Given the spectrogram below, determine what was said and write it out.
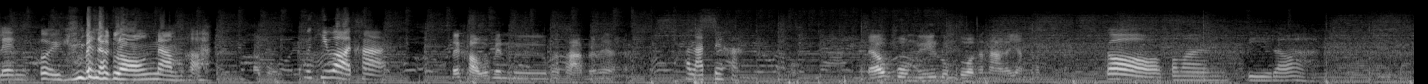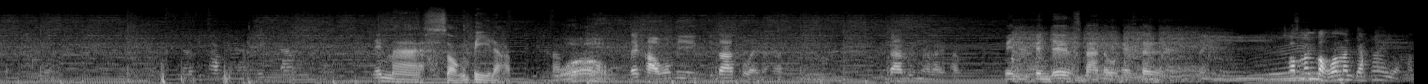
เล่นเอ้ย เป็นนักร้องนำค่ะ ครับผมมือคีย์บอร์ดค่ะได้ข่าวว่าเป็นมือภาษามด้วยไหมฮะพลัดด้วยค่ะ แล้ววงนี้รวมตัวกันนานแล้วยังครับก็ประมาณปีแล้วอะค่ะแล้วพี่ท็อปนะพี่ก้าวเล่นมา 2 ปีแล้วครับ ได้ข่าวว่ามีกีตาร์สวยนะครับกีตาร์รุ่นอะไรครับเป็น Fender Stratocaster นี่ เพราะมันบอกว่ามันจะให้อะครับ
